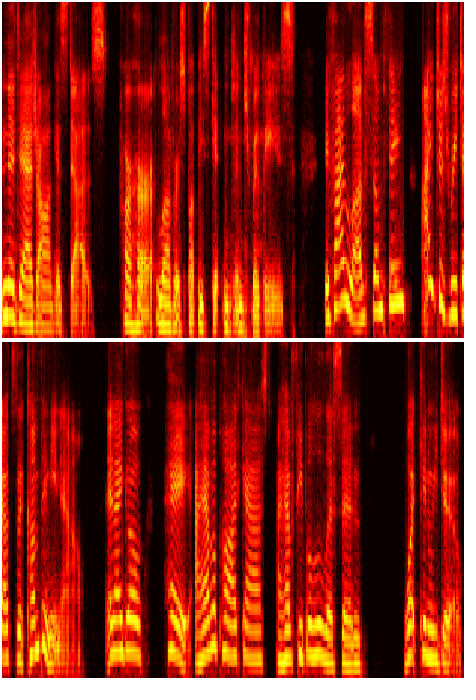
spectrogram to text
Nadège August does for her lovers, puppies, kittens, and schmoopies. If I love something, I just reach out to the company now and I go, Hey, I have a podcast. I have people who listen. What can we do?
